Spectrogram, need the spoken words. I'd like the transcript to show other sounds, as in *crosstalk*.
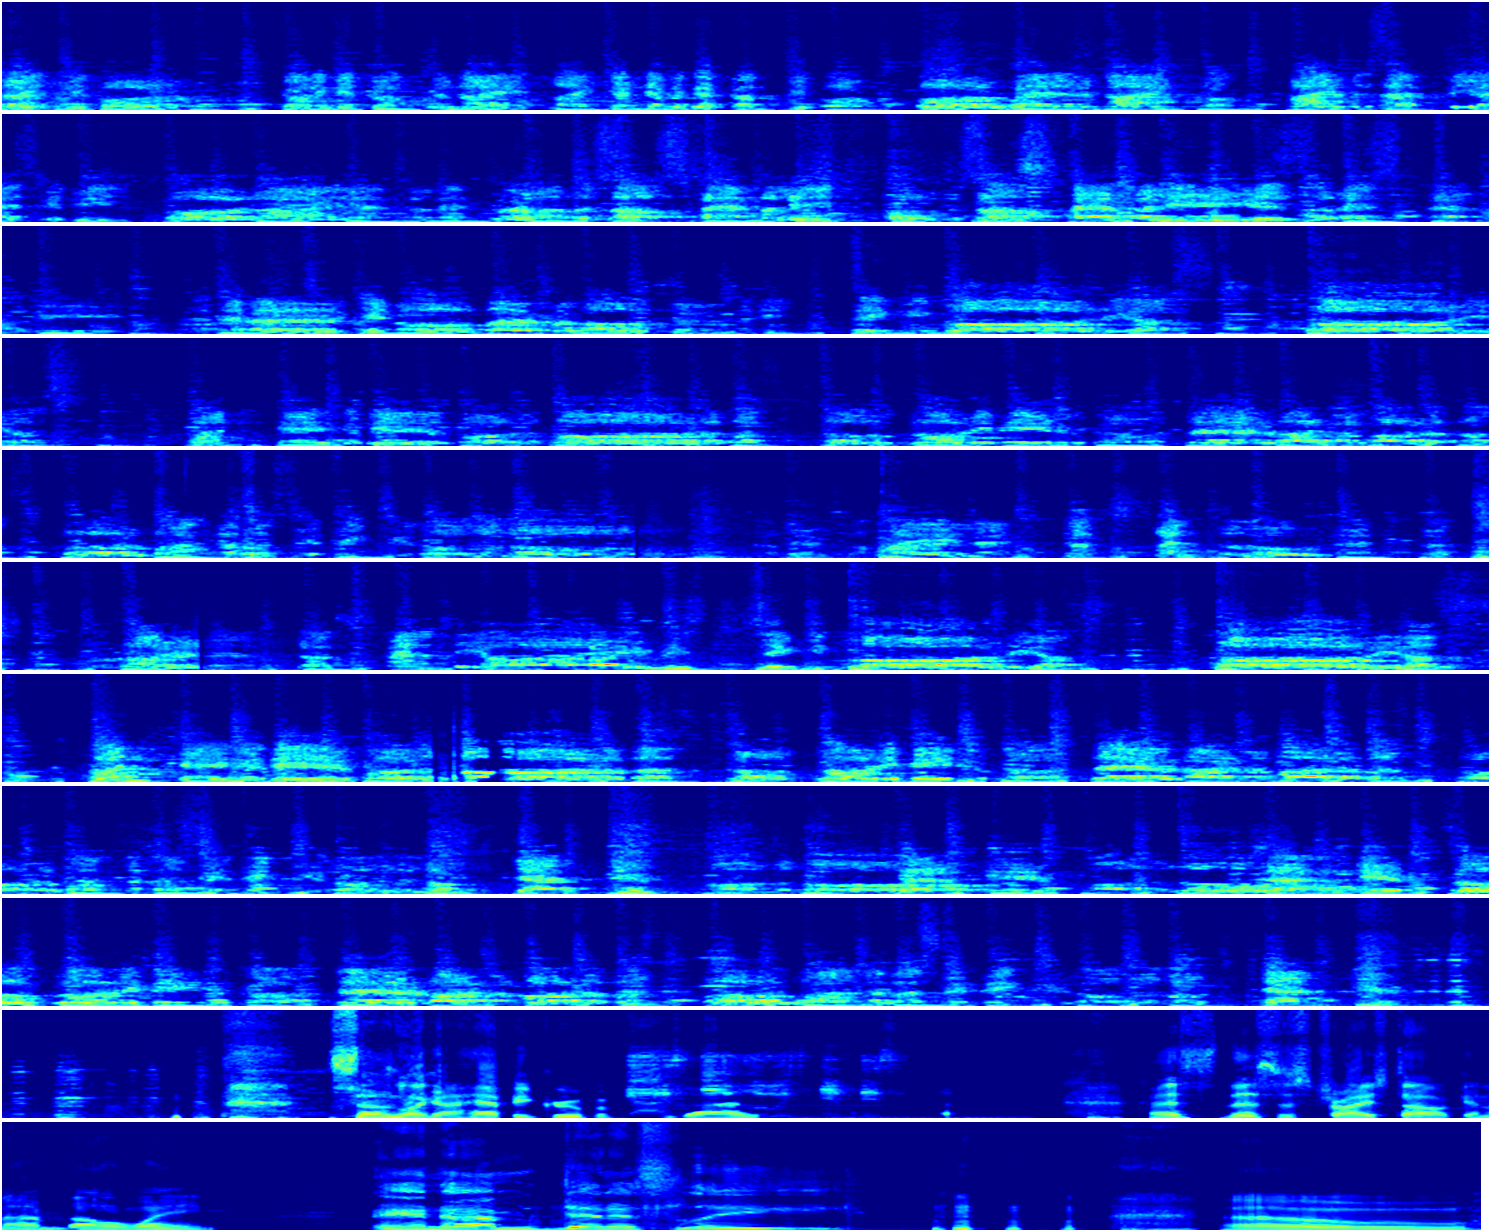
night before. Gonna get drunk tonight like I never got drunk before. For when I'm drunk, I'm as happy as can be. Sounds like a happy group of Guys, guys. I'm Louis, and this *laughs* This, this is Trice Talk, and I'm Donald Wayne. And I'm Dennis Lee. *laughs* Oh,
